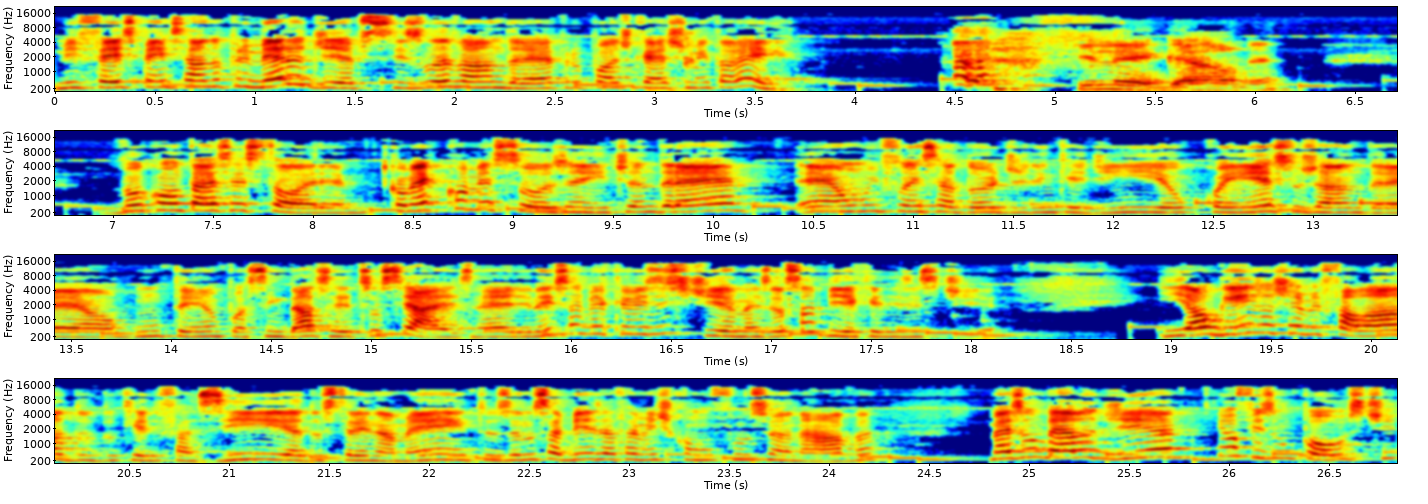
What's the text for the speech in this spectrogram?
me fez pensar no primeiro dia, preciso levar o André para o podcast Mentorei. que legal, né? Vou contar essa história. Como é que começou, gente? André é um influenciador de LinkedIn e eu conheço já André há algum tempo, assim, das redes sociais, né? Ele nem sabia que eu existia, mas eu sabia que ele existia. E alguém já tinha me falado do que ele fazia, dos treinamentos, eu não sabia exatamente como funcionava. Mas um belo dia eu fiz um post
